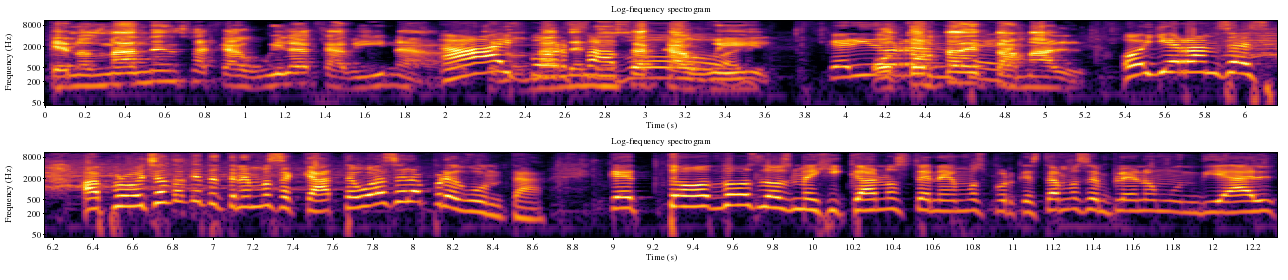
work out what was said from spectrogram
Que nos manden zacahuil a cabina. Ay, que nos por manden favor. un zacahuil. Querido o torta de Ramsés. tamal. Oye, Ramses, aprovechando que te tenemos acá, te voy a hacer la pregunta que todos los mexicanos tenemos porque estamos en pleno mundial.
